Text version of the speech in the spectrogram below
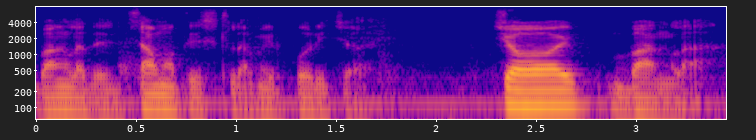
বাংলাদেশ জামাত ইসলামের পরিচয়। জয় বাংলা।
